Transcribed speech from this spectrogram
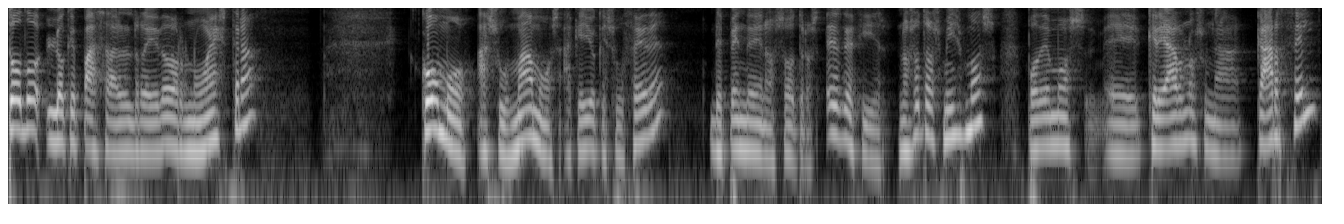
Todo lo que pasa alrededor nuestra, cómo asumamos aquello que sucede, depende de nosotros. Es decir, nosotros mismos podemos eh, crearnos una cárcel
